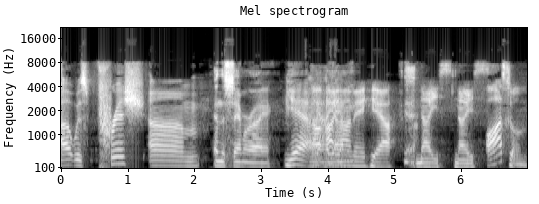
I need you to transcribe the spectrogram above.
uh, it was Prishe. Um, And the samurai. yeah, Uh, Ayame. Ayame, yeah. Nice, nice. Awesome.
